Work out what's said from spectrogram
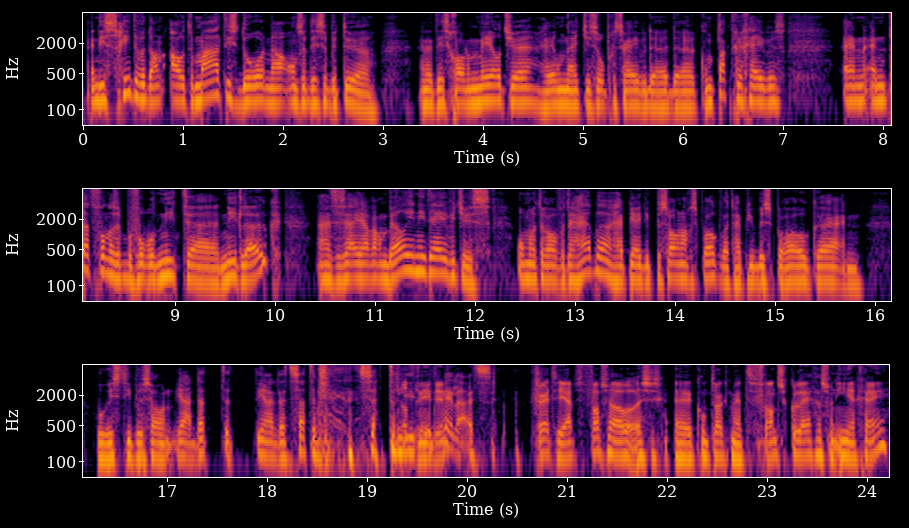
En die schieten we dan automatisch door naar onze distributeur. En het is gewoon een mailtje, heel netjes opgeschreven, de, de contactgegevens. En, en dat vonden ze bijvoorbeeld niet, uh, niet leuk. En ze zei, ja, waarom bel je niet eventjes om het erover te hebben? Heb jij die persoon al gesproken? Wat heb je besproken? En hoe is die persoon? Ja, dat, dat ja, dat zat er, zat er niet, niet in, helaas. Bert, je hebt vast wel eens uh, contact met Franse collega's van ING.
